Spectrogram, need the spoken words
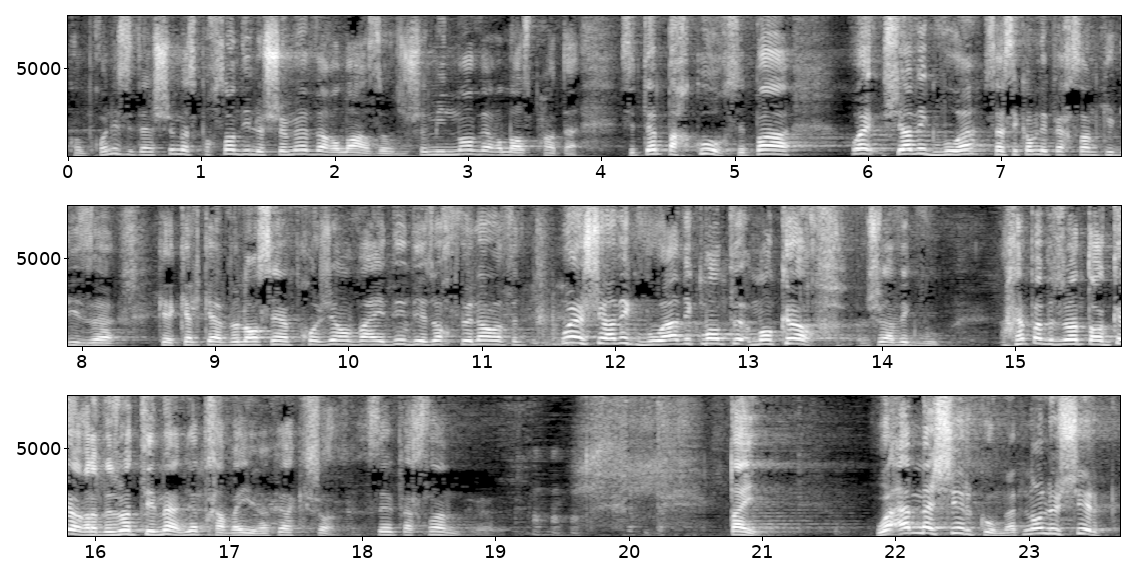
comprenez C'est un chemin. C'est pour ça qu'on dit le chemin vers Allah, le cheminement vers Allah. C'est un parcours, c'est pas... Ouais, je suis avec vous. Hein. Ça, c'est comme les personnes qui disent euh, que quelqu'un veut lancer un projet, on va aider des orphelins. Ouais, je suis avec vous, hein, avec mon, mon cœur. Je suis avec vous. On n'a pas besoin de ton cœur, on a besoin de tes mains. Viens travailler, va faire quelque chose. C'est personne. Taï. Maintenant, le shirk.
